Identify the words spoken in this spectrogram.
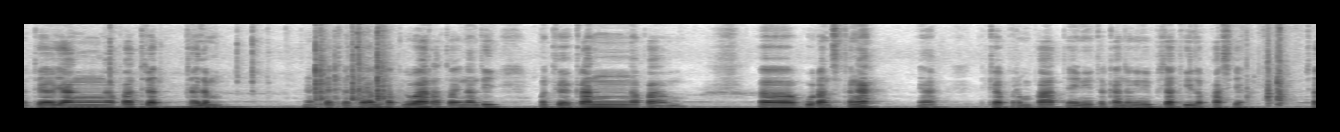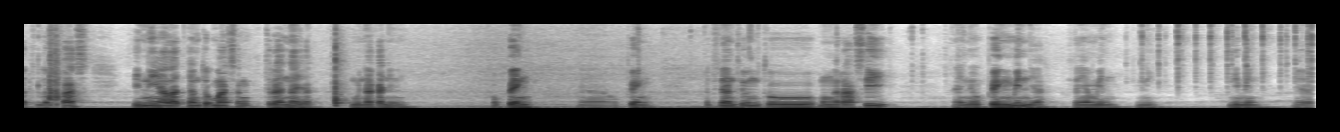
model yang apa drat dalam. Nah ada drat dalam bisa keluar atau nanti model kran apa uh, ukuran setengah ya 3 per 4 ya ini tergantung ini bisa dilepas ya. Bisa dilepas. Ini alatnya untuk masang sederhana ya menggunakan ini obeng. Ya obeng. Nanti nanti untuk mengerasi nah ini obeng min ya misalnya min ini ini min ya.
